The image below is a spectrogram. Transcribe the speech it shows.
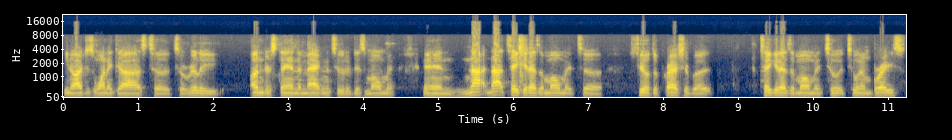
you know i just wanted guys to to really understand the magnitude of this moment and not not take it as a moment to feel the pressure but take it as a moment to to embrace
